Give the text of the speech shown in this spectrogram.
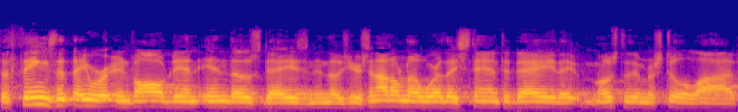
the things that they were involved in in those days and in those years and i don't know where they stand today they, most of them are still alive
